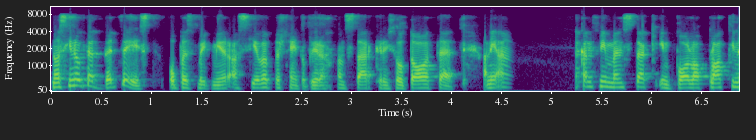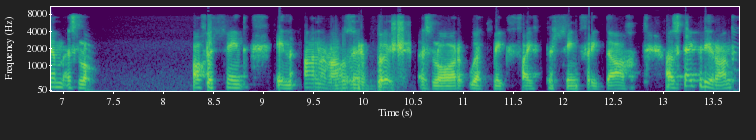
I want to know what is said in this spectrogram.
Nou sien ook dat Bidvest op is met meer as 7% op die rug van sterk resultate. Aan die kan van die minstuk Impala Platinum is 8% en Anheuser Busch is laer ook met 5% vir die dag. As kyk by die rand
